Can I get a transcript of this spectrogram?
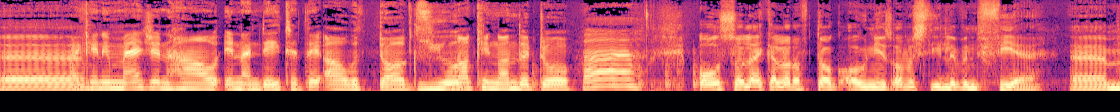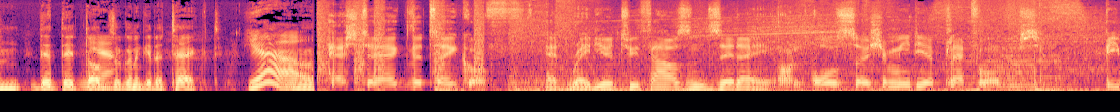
Uh, I can imagine how inundated they are with dogs knocking on the door. Ah, also, like a lot of dog owners, obviously live in fear um, that their dogs Yeah. are going to get attacked. Yeah. Hashtag the takeoff At Radio 2000 ZA. on all social media platforms. Be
